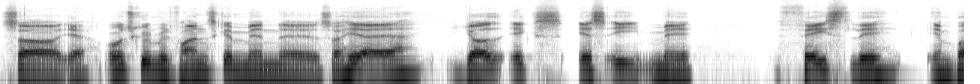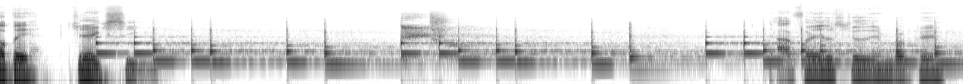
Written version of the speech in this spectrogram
Så ja, undskyld mit franske, men øh, så her er JXSE med Facely Mbappé. JXC. Jeg er forelsket i Mbappé.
